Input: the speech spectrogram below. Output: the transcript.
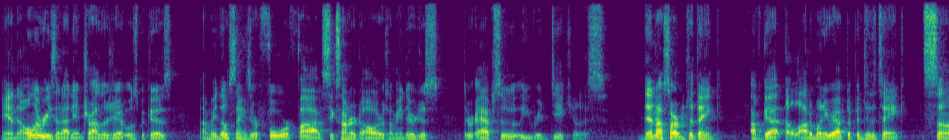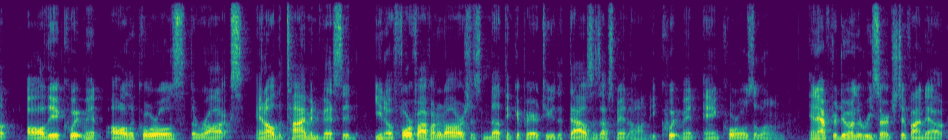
And the only reason I didn't try those yet was because I mean those things are four, five, six hundred dollars. I mean they're just they're absolutely ridiculous. Then I started to think I've got a lot of money wrapped up into the tank, sump, all the equipment, all the corals, the rocks, and all the time invested. You know, four or five hundred dollars is nothing compared to the thousands I've spent on equipment and corals alone. And after doing the research to find out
